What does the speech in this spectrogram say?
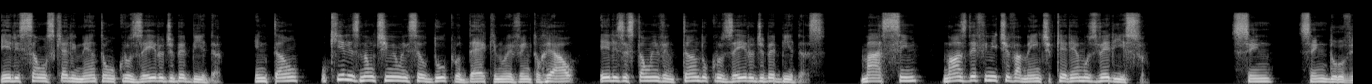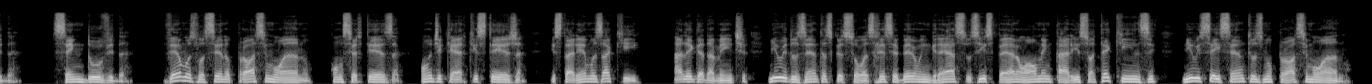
Eles são os que alimentam o cruzeiro de bebida. Então, o que eles não tinham em seu duplo deck no evento real, eles estão inventando o cruzeiro de bebidas. Mas sim, nós definitivamente queremos ver isso. Sim, sem dúvida. Sem dúvida. Vemos você no próximo ano, com certeza, onde quer que esteja, estaremos aqui, Alegadamente, 1.200 pessoas receberam ingressos e esperam aumentar isso até 15.600 no próximo ano.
